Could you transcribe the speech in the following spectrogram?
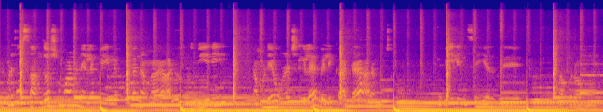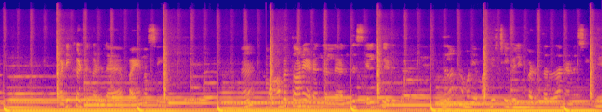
இப்படிதான் சந்தோஷமான நிலைமையில கூட நம்ம அளவுக்கு மீறி நம்முடைய உணர்ச்சிகளை வெளிக்காட்ட ஆரம்பிச்சிட்டோம். வீலிங் செய்யறது அப்புறம் படிக்கட்டுகளில் பயணம் செய்யறது ஆபத்தான இடங்கள்ல இருந்து செல்ஃபி எடுக்கிறது. இதெல்லாம் நம்முடைய மகிழ்ச்சியை வெளிப்படுத்துறதா நினைச்சிட்டு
